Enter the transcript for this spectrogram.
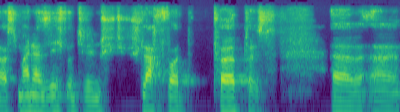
aus meiner Sicht unter dem Schlagwort Purpose äh,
